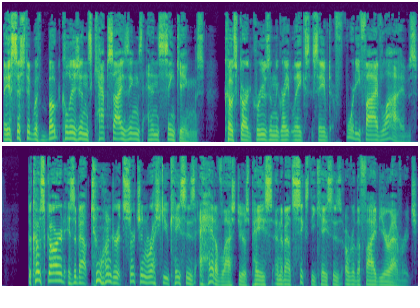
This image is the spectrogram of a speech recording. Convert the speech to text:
They assisted with boat collisions, capsizings, and sinkings. Coast Guard crews in the Great Lakes saved 45 lives. The Coast Guard is about 200 search and rescue cases ahead of last year's pace and about 60 cases over the five year average.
